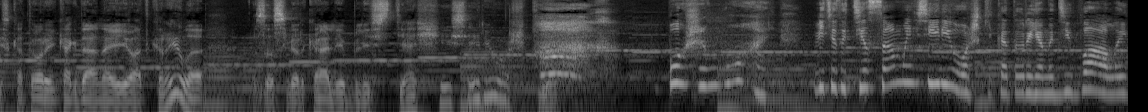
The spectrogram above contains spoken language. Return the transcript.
из которой, когда она ее открыла, засверкали блестящие сережки. Боже мой! Ведь это те самые сережки, которые я надевала и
